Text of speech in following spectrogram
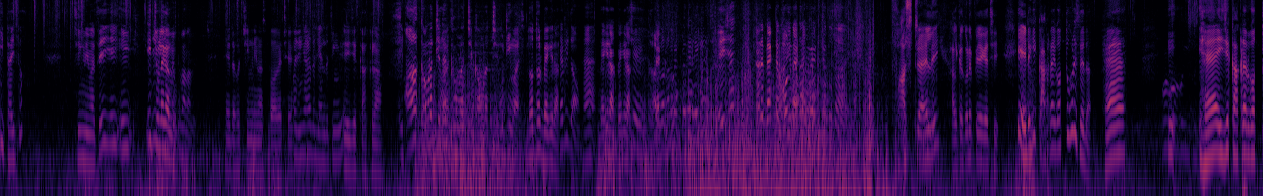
এই তাই তো। চিংড়ি মাছ এই এই এই এই চলে গেল। এই দেখো চিংড়ি মাছ পাওয়া গেছে। এই যে কাঁকড়া। আ কামড়াচ্ছে দেখ কামড়াচ্ছে কামড়াচ্ছে। পুঁটি মাছ। ধর ধর ব্যাগে রাখ। হ্যাঁ ব্যাগে রাখ ব্যাগে রাখ। এই যে আরে ব্যাগটা ব্যাগটা ব্যাগটা কোথায়? ফার্স্ট ট্রায়ালেই হালকা করে পেয়ে গেছি। এ এটা কি কাঁকড়ায় গর্ত করেছে দা হ্যাঁ। হ্যাঁ এই যে কাঁকড়ার গর্ত।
